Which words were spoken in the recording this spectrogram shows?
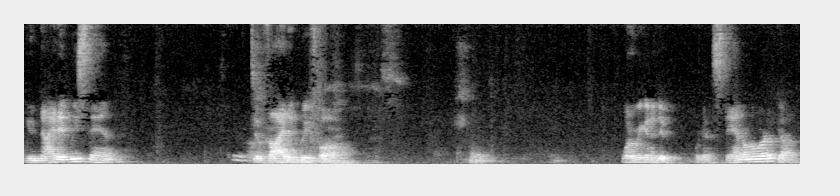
United we stand, divided we fall. What are we going to do? We're going to stand on the Word of God.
